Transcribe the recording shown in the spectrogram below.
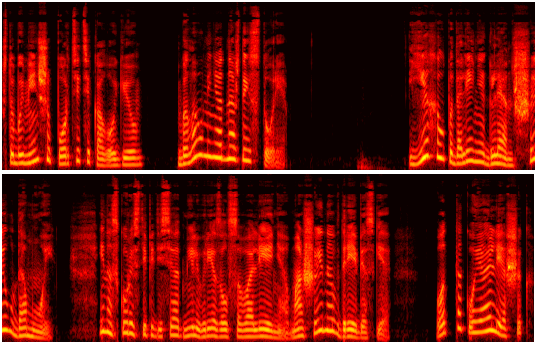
чтобы меньше портить экологию. Была у меня однажды история. Ехал по долине Гляншил домой и на скорости 50 миль врезался в оленя. Машина в дребезге. Вот такой Олешек.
